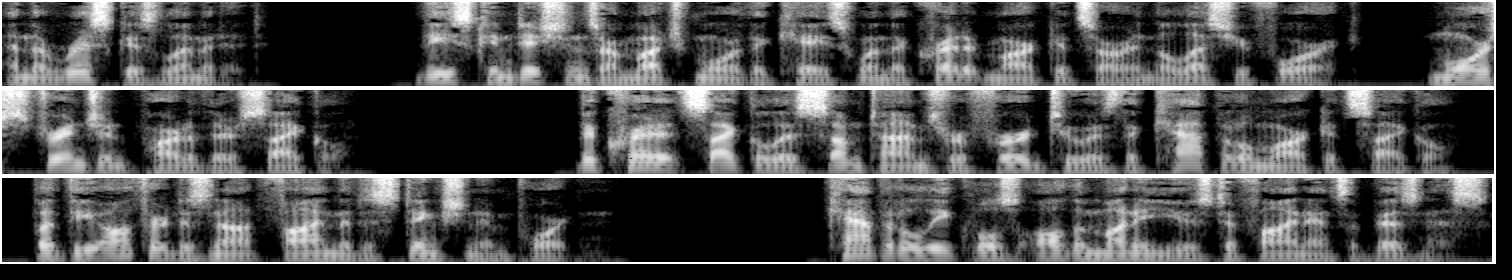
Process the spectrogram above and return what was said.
and the risk is limited. These conditions are much more the case when the credit markets are in the less euphoric, more stringent part of their cycle. The credit cycle is sometimes referred to as the capital market cycle, but the author does not find the distinction important. Capital equals all the money used to finance a business.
